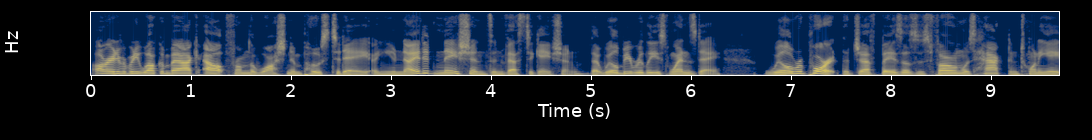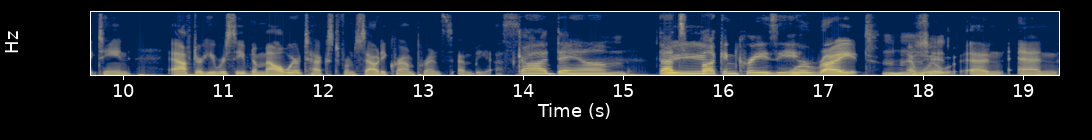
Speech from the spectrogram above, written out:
All right, everybody, welcome back. Out from the Washington Post today, a United Nations investigation that will be released Wednesday will report that Jeff Bezos' phone was hacked in 2018 after he received a malware text from Saudi Crown Prince MBS. God damn. That's We fucking crazy. We're right, Mhm. and we and and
